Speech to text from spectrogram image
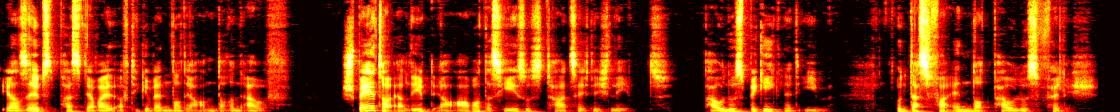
er selbst passt derweil auf die Gewänder der anderen auf. Später erlebt er aber, dass Jesus tatsächlich lebt. Paulus begegnet ihm. Und das verändert Paulus völlig.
